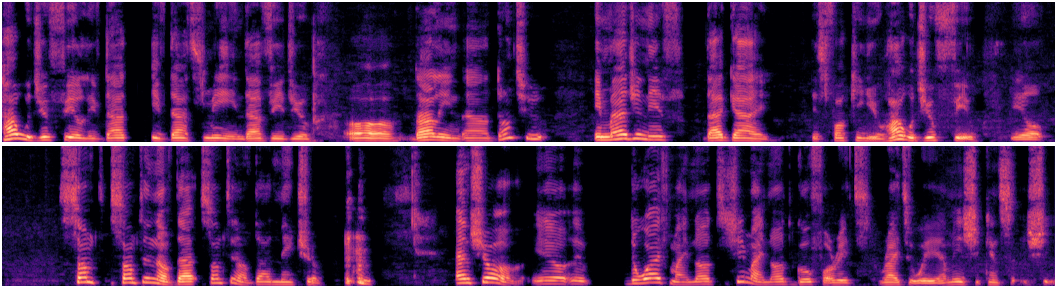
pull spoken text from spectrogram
how would you feel if that if that's me in that video or darling uh, don't you imagine if that guy is fucking you how would you feel you know some something of that something of that nature and sure you know the wife might not she might not go for it right away i mean she can she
